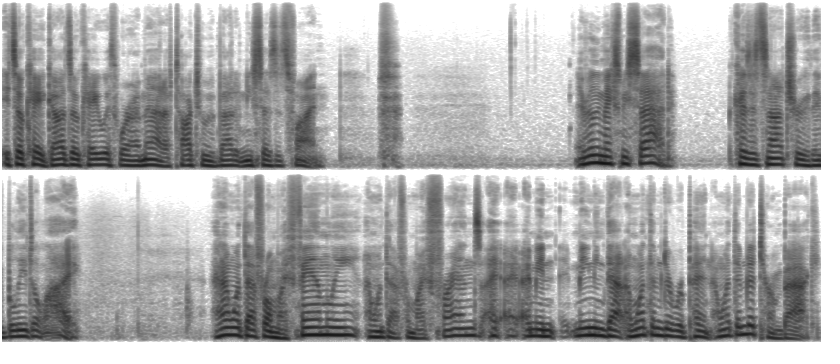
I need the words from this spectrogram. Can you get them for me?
it's okay. God's okay with where I'm at. I've talked to him about it, and he says it's fine. it really makes me sad because it's not true. They believed a lie. And I want that for all my family. I want that for my friends. I, I, I, mean, meaning that I want them to repent. I want them to turn back.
